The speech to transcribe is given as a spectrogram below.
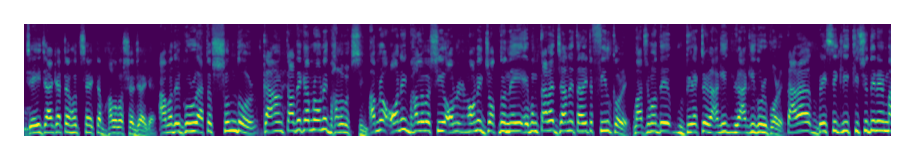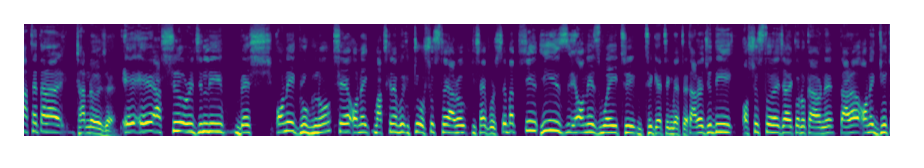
যে এই জায়গাটা হচ্ছে একটা ভালোবাসার জায়গা। আমাদের গরু এত সুন্দর, কারণ তাদেরকে আমরা অনেক ভালোবাসি। আমরা অনেক ভালোবাসি, অনে- অনেক যত্ন নেই এবং তারা জানে, তারা এটা ফিল করে। মাঝে মধ্যে দু একটা রাগি রাগি গরু পড়ে। তারা বেসিকলি কিছুদিনের মাথায় তারা ঠান্ডা হয়ে যায়। এ আসছিল অরিজিনালি বেশ অনেক রুগ্ন। সে অনেক মাঝখানে একটু অসুস্থ হয়ে আরও পিছায় পড়ছে but he is on his way to getting better তারা যদি অসুস্থ হয়ে যায় কোনো কারণে, তারা অনেক দ্রুত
